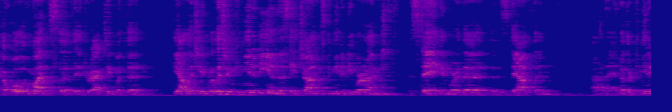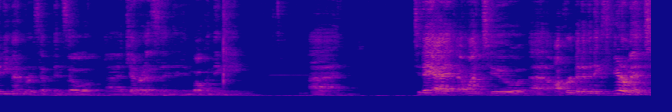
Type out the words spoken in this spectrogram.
couple of months of interacting with the theology and religion community and the St. John's community where I'm staying and where the, the staff and, and other community members have been so generous in, in welcoming me. Today, I, I want to uh, offer a bit of an experiment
